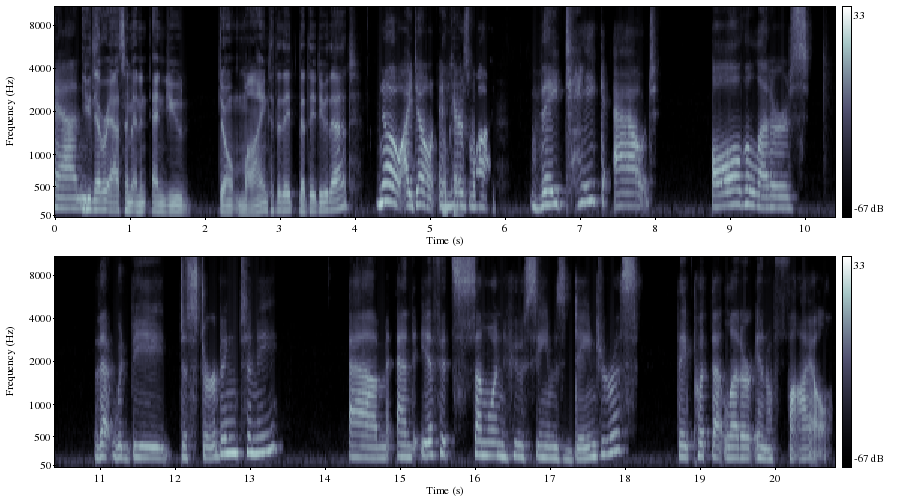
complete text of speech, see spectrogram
And you never ask them, and and you don't mind that they that they do that. No, I don't, and okay. here's why: they take out all the letters that would be disturbing to me. Um, and if it's someone who seems dangerous, they put that letter in a file.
